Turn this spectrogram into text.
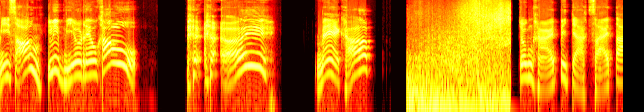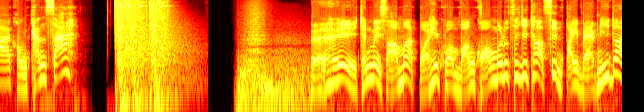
มีสองรีบหนีเร็วเข้า เอ้ย แม่ครับ จงหายไปจากสายตาของฉันซะ เฮ้ย ฉันไม่สามารถปล่อยให้ความหวังของมนุษยชาติสิ้นไปแบบนี้ได้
